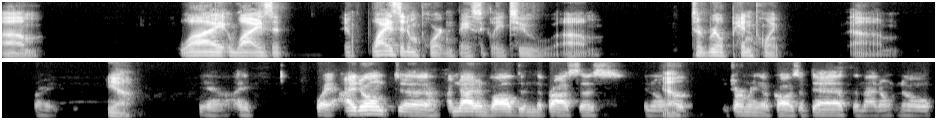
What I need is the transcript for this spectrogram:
um why why is it why is it important basically to um to real pinpoint um right. yeah Yeah, I, boy, I don't. Uh, I'm not involved in the process, you know, Yeah. of determining a cause of death, and I don't know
